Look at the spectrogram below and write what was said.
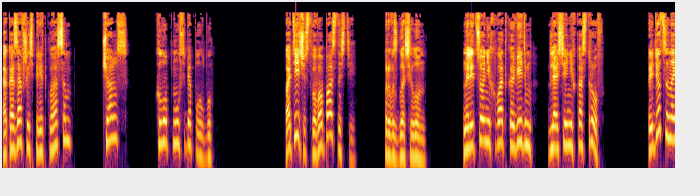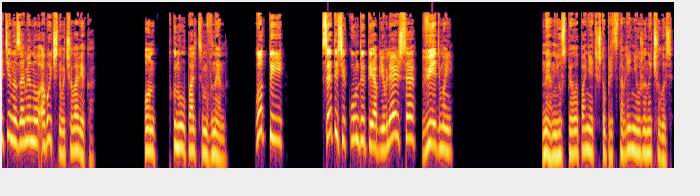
Оказавшись перед классом, Чарльз хлопнул себя по лбу. «Отечество в опасности!» — провозгласил он. «На лицо нехватка ведьм для осенних костров. Придется найти на замену обычного человека». Он ткнул пальцем в Нэн. «Вот ты! С этой секунды ты объявляешься ведьмой!» Нэн не успела понять, что представление уже началось.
